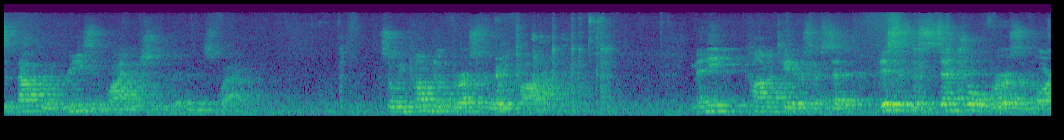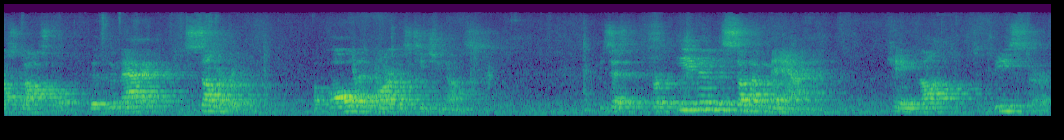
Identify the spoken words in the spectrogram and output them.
It's about the reason why we should live in this way. So we come to verse 45. Many commentators have said that this is the central verse of Mark's gospel, the thematic summary of all that Mark is teaching us. He says, For even the Son of Man came not to be served,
